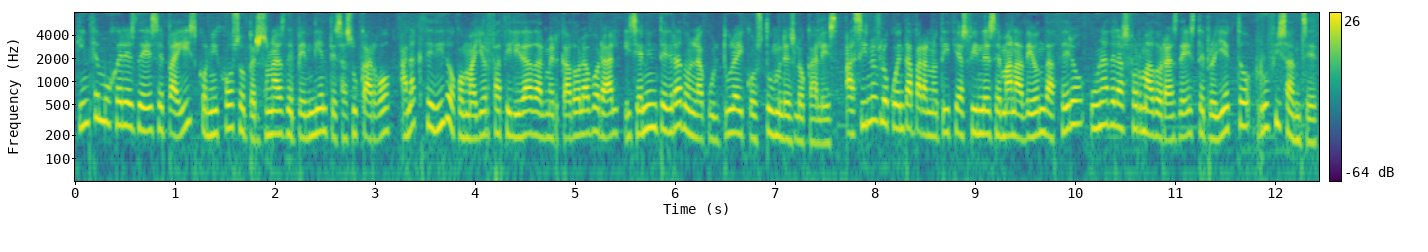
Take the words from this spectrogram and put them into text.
15 mujeres de ese país con hijos o personas dependientes a su cargo han accedido con mayor facilidad al mercado laboral y se han integrado en la cultura y costumbres locales. Así nos lo cuenta para Noticias Fin de Semana de Onda Cero una de las formadoras de este proyecto, Rufi Sánchez.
